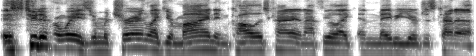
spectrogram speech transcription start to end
it's two different ways. You're maturing like your mind in college, kind of, and I feel like, and maybe you're just kind of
